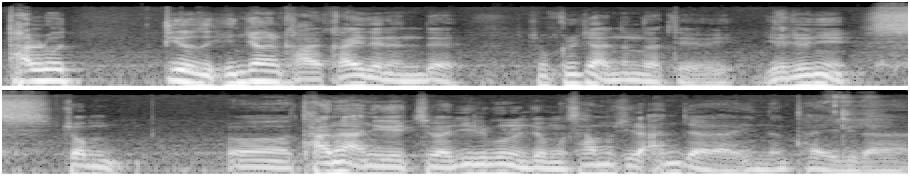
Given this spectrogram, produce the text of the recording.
발로 뛰어서 현장을 가, 가야 되는데 좀 그러지 않는 것 같아요. 여전히 좀 어, 다는 아니겠지만 일부는 좀 사무실에 앉아 있는 타입이다.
